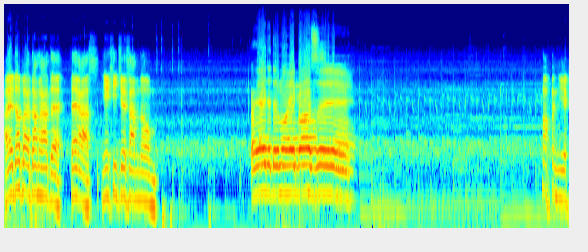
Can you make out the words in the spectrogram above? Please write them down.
Ale dobra, dam radę. Teraz, niech idzie za mną. A ja idę do mojej bazy. O nie.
